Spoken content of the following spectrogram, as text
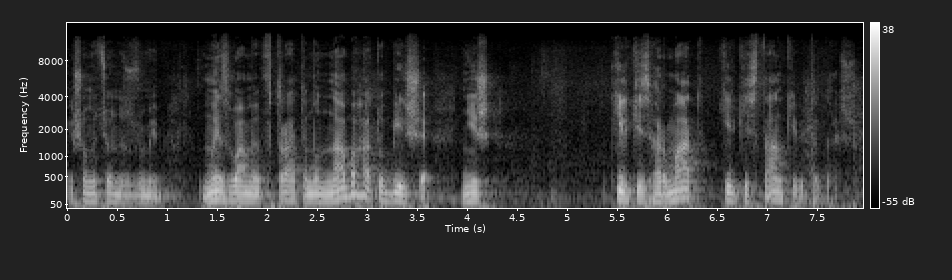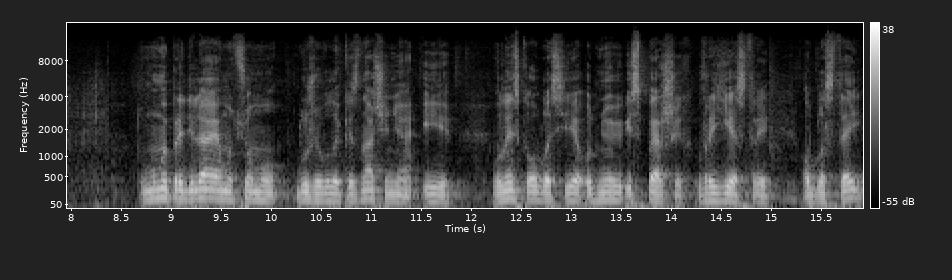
якщо ми цього не зрозуміємо, ми з вами втратимо набагато більше, ніж кількість гармат, кількість танків і так далі. Тому ми приділяємо цьому дуже велике значення, і Волинська область є однією із перших в реєстрі областей,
